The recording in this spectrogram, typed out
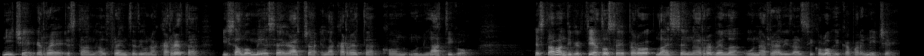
Nietzsche y Rey están al frente de una carreta y Salomé se agacha en la carreta con un látigo. Estaban divirtiéndose, pero la escena revela una realidad psicológica para Nietzsche.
